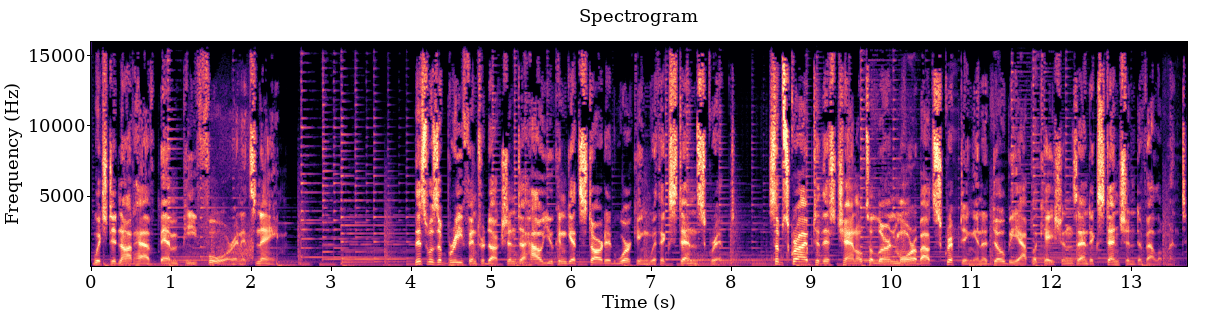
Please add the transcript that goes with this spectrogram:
which did not have MP4 in its name. This was a brief introduction to how you can get started working with ExtendScript. Subscribe to this channel to learn more about scripting in Adobe applications and extension development.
